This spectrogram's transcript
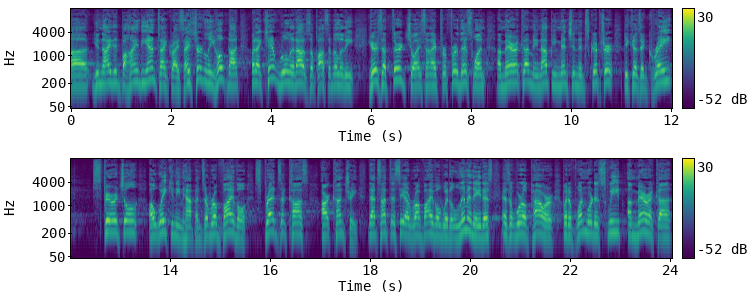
uh, united behind the Antichrist. I certainly hope not, but I can't rule it out as a possibility. Here's a third choice, and I prefer this one. America may not be mentioned in Scripture because a great spiritual awakening happens. A revival spreads across, our country. That's not to say a revival would eliminate us as a world power, but if one were to sweep America,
